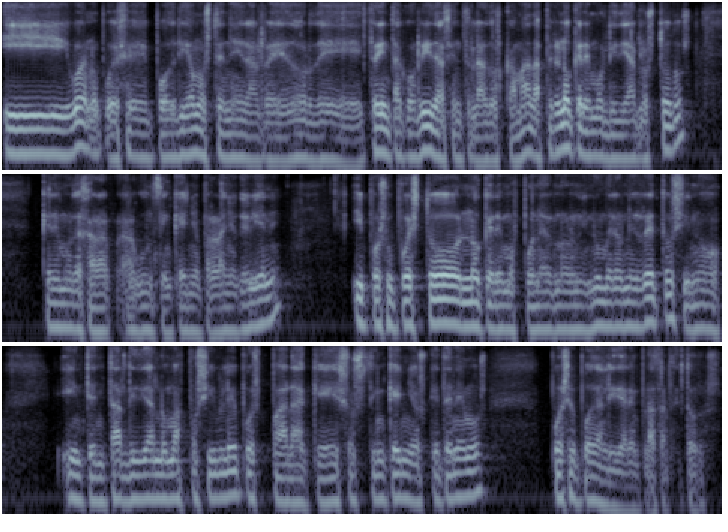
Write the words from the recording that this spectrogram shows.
Y bueno, pues eh, podríamos tener alrededor de 30 corridas entre las dos camadas, pero no queremos lidiarlos todos, queremos dejar algún cinqueño para el año que viene. Y por supuesto no queremos ponernos ni números ni retos, sino intentar lidiar lo más posible pues para que esos cinqueños que tenemos pues se puedan lidiar en plazas de toros.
